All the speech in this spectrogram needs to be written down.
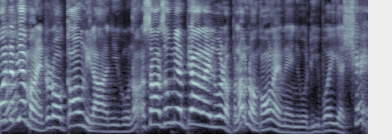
ဝက်တပြက်မာရင်တော်တော်ကောင်းနေတာညီကိုနော်အစာဆုံးမြန်ပြလိုက်လို့ကတော့ဘလောက်တော့ကောင်းနိုင်မလဲညီကိုဒီပွဲကြီးကရှဲ့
